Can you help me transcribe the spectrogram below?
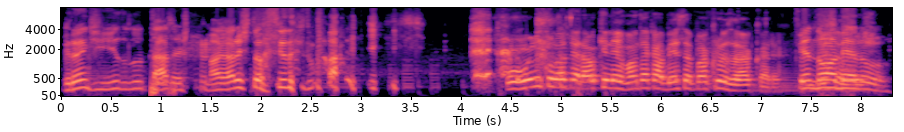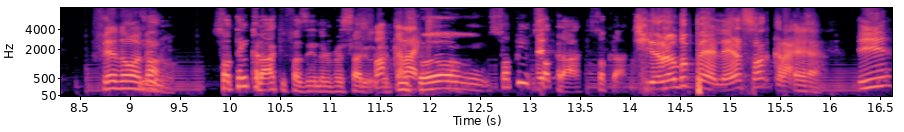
grande ídolo, tá? Das maiores torcidas do país. O único lateral que levanta a cabeça para cruzar, cara. Fenômeno! Fenômeno! Não. Só tem craque fazendo aniversário só hoje. Craque. Pimpão, só, só craque, só craque. Tirando o Pelé, só craque. É. E,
